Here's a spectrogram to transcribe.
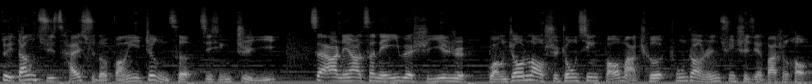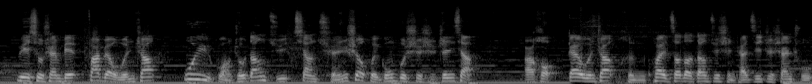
对当局采取的防疫政策进行质疑。在二零二三年一月十一日，广州闹市中心宝马车冲撞人群事件发生后，越秀山边发表文章，呼吁广州当局向全社会公布事实真相。而后，该文章很快遭到当局审查机制删除。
